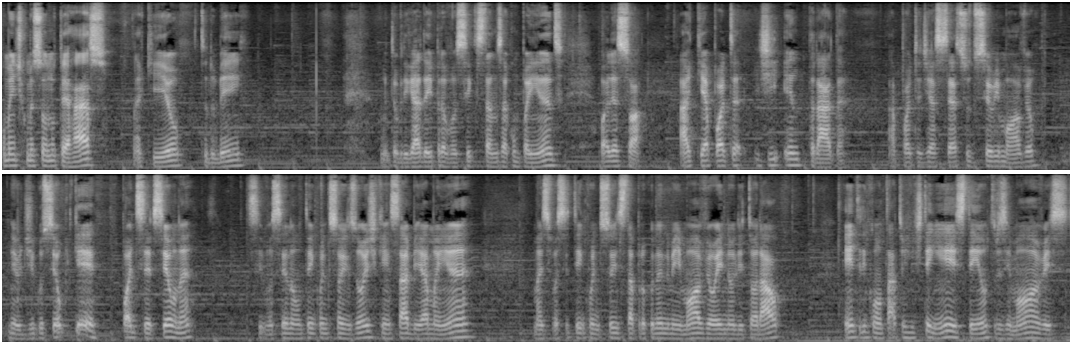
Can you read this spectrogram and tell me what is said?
Como a gente começou no terraço, aqui eu, tudo bem? Muito obrigado aí para você que está nos acompanhando. Olha só, Aqui é a porta de entrada, a porta de acesso do seu imóvel. Eu digo seu porque pode ser seu, né? Se você não tem condições hoje, quem sabe amanhã. Mas se você tem condições, está procurando um imóvel aí no litoral, entre em contato. A gente tem esse, tem outros imóveis,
